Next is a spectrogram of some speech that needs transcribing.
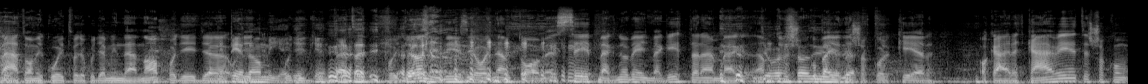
látom, amikor itt vagyok ugye minden nap, hogy így... De hogy például így, mi hogy egyébként. Így, Tehát, hogy hogy jön, így nézi, hogy nem tudom, ez szép, meg növény, meg étterem, meg nem tudom, és akkor bejön, és akkor kér akár egy kávét, és akkor,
